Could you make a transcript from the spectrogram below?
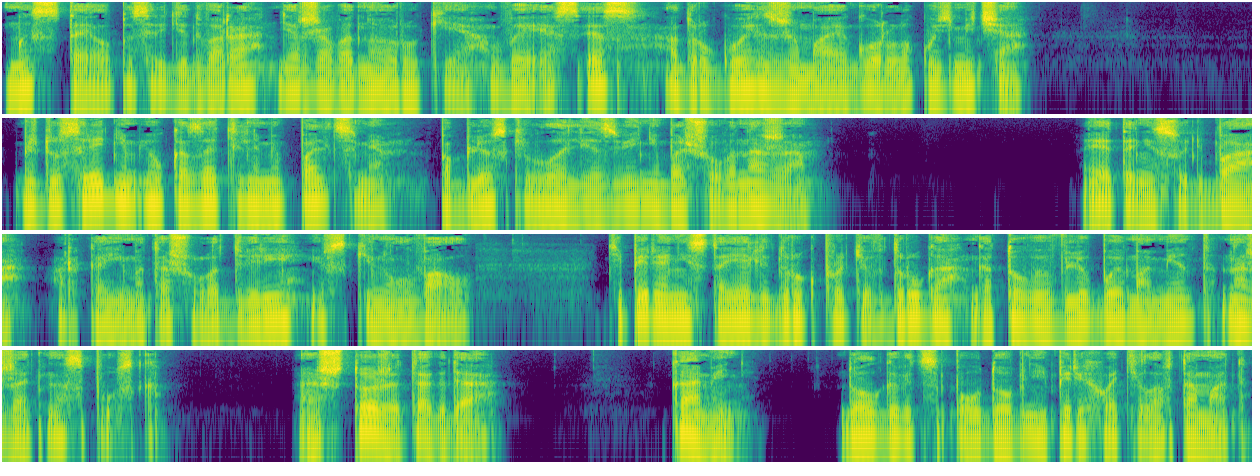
Мыс стоял посреди двора, держа в одной руке ВСС, а другой сжимая горло Кузьмича. Между средним и указательными пальцами поблескивало лезвие небольшого ножа. «Это не судьба», — Аркаим отошел от двери и вскинул вал. Теперь они стояли друг против друга, готовые в любой момент нажать на спуск. «А что же тогда?» «Камень». Долговец поудобнее перехватил автомат.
